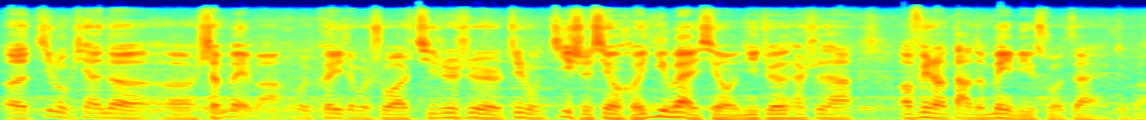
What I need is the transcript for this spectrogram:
呃纪录片的呃审美吧，或者可以这么说，其实是这种即时性和意外性，你觉得它是它呃非常大的魅力所在，对吧？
